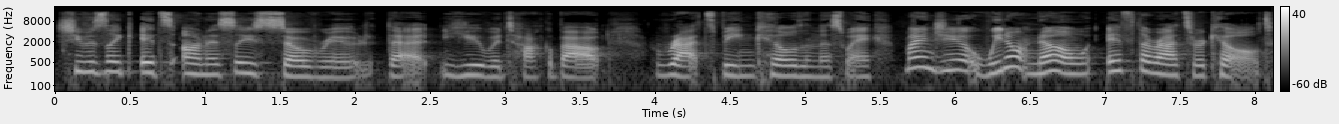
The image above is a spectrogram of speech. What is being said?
She was like, it's honestly so rude that you would talk about rats being killed in this way. Mind you, we don't know if the rats were killed,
